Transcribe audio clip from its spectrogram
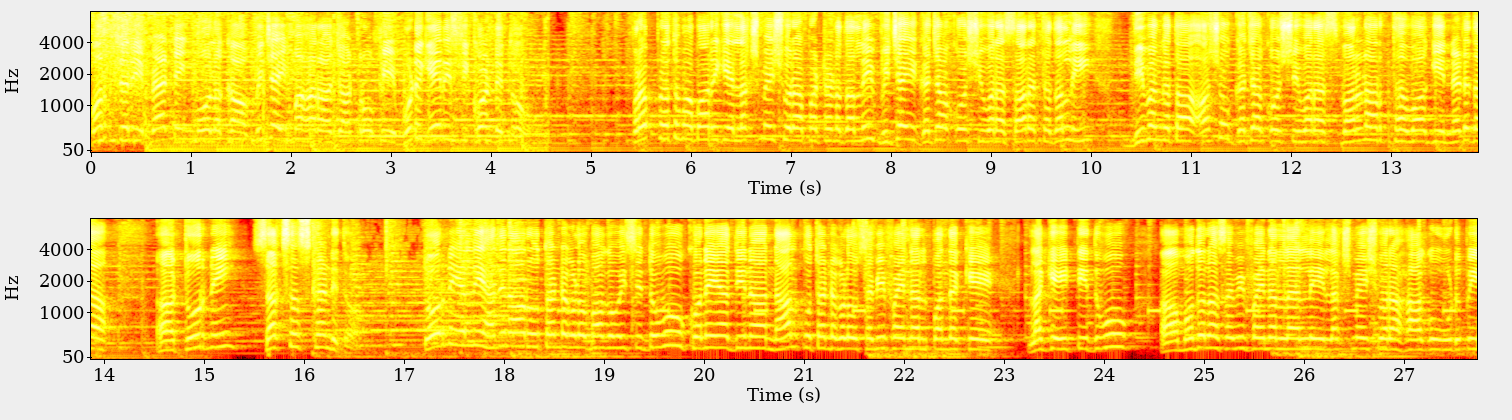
ಭರ್ಜರಿ ಬ್ಯಾಟಿಂಗ್ ಮೂಲಕ ವಿಜಯ್ ಮಹಾರಾಜ ಟ್ರೋಫಿ ಮುಡಿಗೇರಿಸಿಕೊಂಡಿತು ಪ್ರಪ್ರಥಮ ಬಾರಿಗೆ ಲಕ್ಷ್ಮೇಶ್ವರ ಪಟ್ಟಣದಲ್ಲಿ ವಿಜಯ್ ಗಜಾಕೋಶ್ ಇವರ ಸಾರಥ್ಯದಲ್ಲಿ ದಿವಂಗತ ಅಶೋಕ್ ಗಜಾಕೋಶ್ ಇವರ ಸ್ಮರಣಾರ್ಥವಾಗಿ ನಡೆದ ಟೂರ್ನಿ ಸಕ್ಸಸ್ ಕಂಡಿತು. ಟೂರ್ನಿಯಲ್ಲಿ ಹದಿನಾರು ತಂಡಗಳು ಭಾಗವಹಿಸಿದ್ದವು. ಕೊನೆಯ ದಿನ ನಾಲ್ಕು ತಂಡಗಳು ಸೆಮಿಫೈನಲ್ ಪಂದ್ಯಕ್ಕೆ ಲಗ್ಗೆ ಇಟ್ಟಿದ್ದವು ಮೊದಲ ಸೆಮಿಫೈನಲ್ನಲ್ಲಿ ಲಕ್ಷ್ಮೇಶ್ವರ ಹಾಗೂ ಉಡುಪಿ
